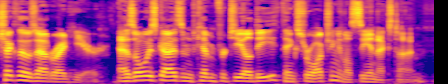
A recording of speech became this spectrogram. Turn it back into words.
check those out right here. As always, guys, I'm Kevin for TLD. Thanks for watching, and I'll see you next time.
